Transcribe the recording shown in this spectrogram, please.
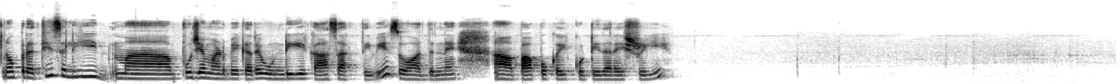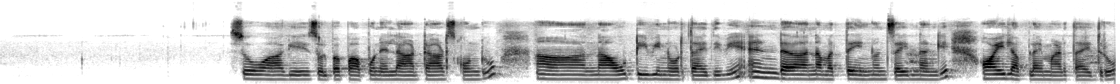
ನಾವು ಪ್ರತಿ ಸಲ, ಮಾ, ಪೂಜೆ ಮಾಡಬೇಕಾದ್ರೆ ಉಂಡಿಗೆ ಕಾಸು ಹಾಕ್ತೀವಿ. ಸೊ ಅದನ್ನೇ ಪಾಪು ಕೈ ಕೊಟ್ಟಿದ್ದಾರೆ ಶ್ರೀ. ಸೊ ಹಾಗೆ ಸ್ವಲ್ಪ ಪಾಪುನೆಲ್ಲ ಆಟ ಆಡಿಸ್ಕೊಂಡು ನಾವು ಟಿ ವಿ ನೋಡ್ತಾ ಇದ್ದೀವಿ. ಆ್ಯಂಡ್ ನಮ್ಮ ಅತ್ತೆ ಇನ್ನೊಂದು ಸೈಡ್ ನನಗೆ ಆಯಿಲ್ ಅಪ್ಲೈ ಮಾಡ್ತಾಯಿದ್ರು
